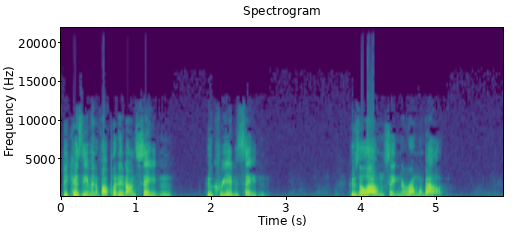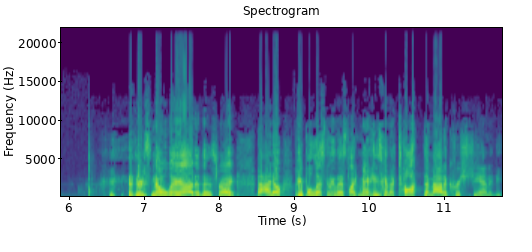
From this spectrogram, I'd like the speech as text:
Because even if I put it on Satan, who created Satan? Who's allowing Satan to roam about? There's no way out of this, right? Now, I know people listening to this like, man, he's going to talk them out of Christianity.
